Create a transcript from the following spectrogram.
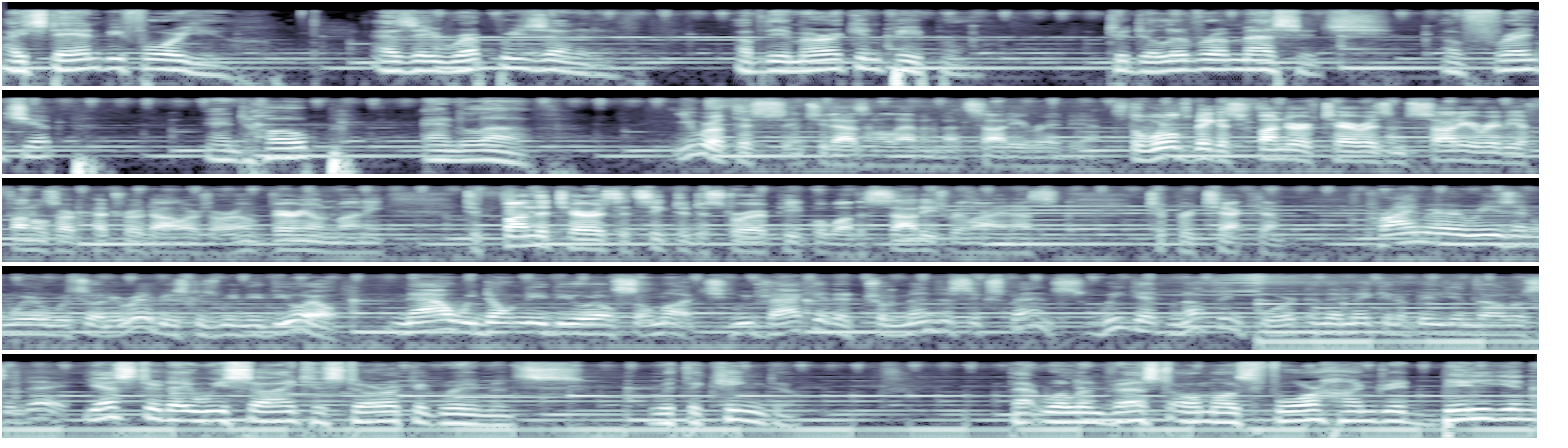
I stand before you as a representative of the American people to deliver a message of friendship and hope and love. You wrote this in 2011 about Saudi Arabia. It's the world's biggest funder of terrorism. Saudi Arabia funnels our petrodollars, our own, very own money, to fund the terrorists that seek to destroy our people while the Saudis rely on us to protect them. Primary reason we're with Saudi Arabia is because we need the oil. Now we don't need the oil so much. We back it at tremendous expense. We get nothing for it, and they're making a billion dollars a day. Yesterday, we signed historic agreements with the kingdom that will invest almost $400 billion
